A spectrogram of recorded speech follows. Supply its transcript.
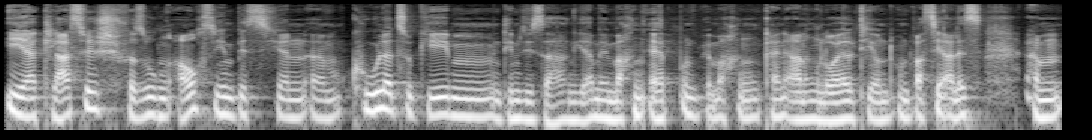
eher klassisch, versuchen auch sie ein bisschen ähm, cooler zu geben, indem sie sagen, ja, wir machen App und wir machen, keine Ahnung, Loyalty und, und was sie alles ähm,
